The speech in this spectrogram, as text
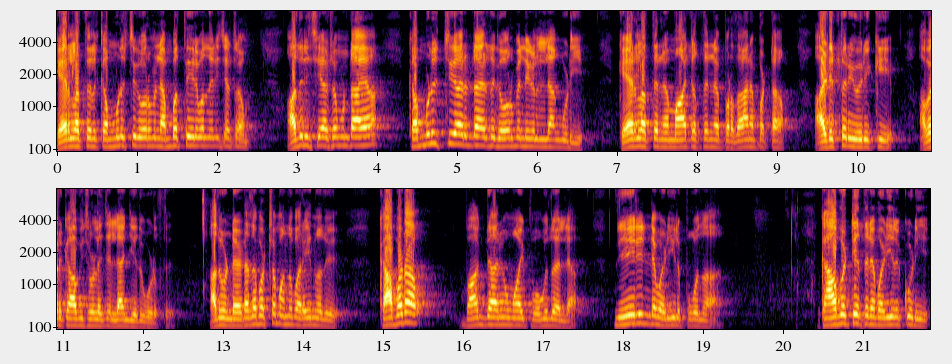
കേരളത്തിൽ കമ്മ്യൂണിസ്റ്റ് ഗവൺമെന്റ് അമ്പത്തേഴ് വന്നതിന് ശേഷം അതിനുശേഷമുണ്ടായ കമ്മ്യൂണിസ്റ്റുകാരുണ്ടായിരുന്ന ഗവൺമെന്റുകളെല്ലാം കൂടി കേരളത്തിന്റെ മാറ്റത്തിന്റെ പ്രധാനപ്പെട്ട അടിത്തറയൊരുക്കി അവർക്ക് ആവശ്യമുള്ള എല്ലാം ചെയ്തു കൊടുത്ത്. അതുകൊണ്ട് ഇടതുപക്ഷം എന്ന് പറയുന്നത് കപട വാഗ്ദാനവുമായി പോകുന്നതല്ല നേരിന്റെ വഴിയിൽ പോകുന്നതാണ് കാപട്യത്തിന്റെ വഴിയിൽ കൂടി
